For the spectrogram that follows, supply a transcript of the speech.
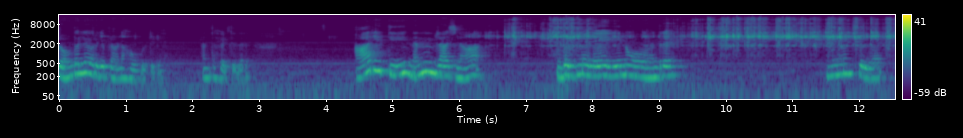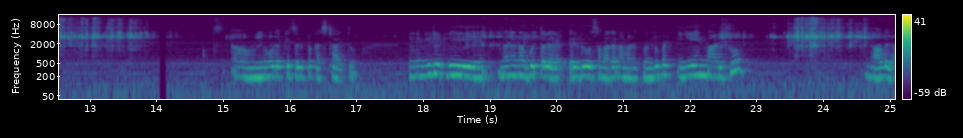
ಗ್ರೌಂಡಲ್ಲೇ ಅವರಿಗೆ ಪ್ರಾಣ ಹೋಗ್ಬಿಟ್ಟಿದೆ ಅಂತ ಹೇಳ್ತಿದ್ದಾರೆ. ಆ ರೀತಿ ನನ್ನ ರಾಜನ ಬೆಡ್ ಮೇಲೆ ಏನು ಅಂದರೆ ಮೂಮೆಂಟ್ಸ್ ನೋಡೋಕ್ಕೆ ಸ್ವಲ್ಪ ಕಷ್ಟ ಆಯಿತು. ನಾನು ಇಮಿಡಿಯೇಟ್ಲಿ ನನ್ನನ್ನು ಗೊತ್ತಲ್ಲ ಎಲ್ಲರೂ ಸಮಾಧಾನ ಮಾಡೋಕ್ಕೆ ಬಂದರು, ಬಟ್ ಏನು ಮಾಡಿದ್ರು ಆಗಲ್ಲ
